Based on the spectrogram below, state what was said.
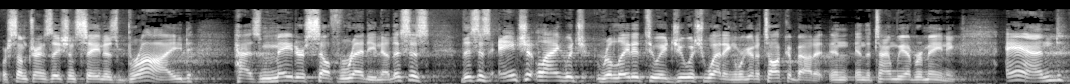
or some translations saying his bride, has made herself ready. Now, this is, this is ancient language related to a Jewish wedding. We're going to talk about it in, in the time we have remaining. And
